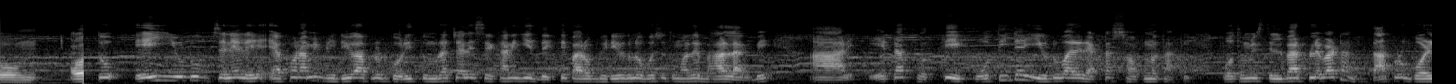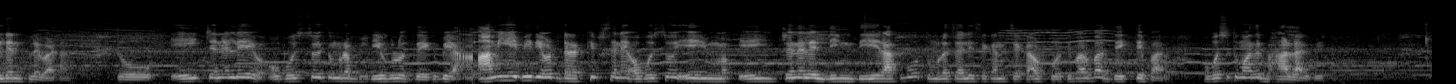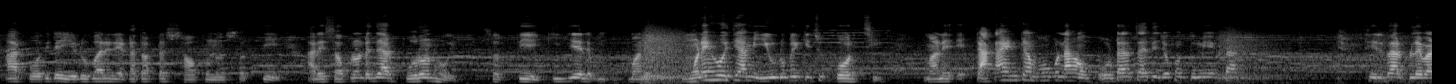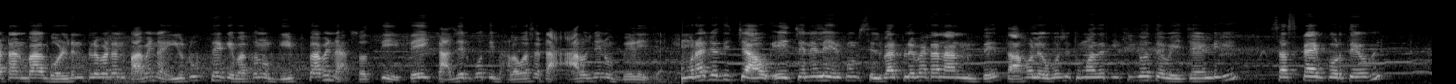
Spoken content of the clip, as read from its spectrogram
তো এই ইউটিউব চ্যানেলে এখন আমি ভিডিও আপলোড করি। তোমরা চাইলে সেখানে গিয়ে দেখতে পারো। ভিডিওগুলো অবশ্যই তোমাদের ভালো লাগবে। আর এটা সত্যি প্রতিটা ইউটিউবারের একটা স্বপ্ন থাকে। প্রথমে সিলভার প্লে বাটন তারপর গোল্ডেন প্লে বাটন তো এই চ্যানেলে অবশ্যই তোমরা ভিডিওগুলো দেখবে। আমি এই ভিডিওর ডেসক্রিপশনে অবশ্যই এই এই চ্যানেলের লিংক দিয়ে রাখব। তোমরা চাইলে সেখানে চেক আউট করতে পারো বা দেখতে পারো। অবশ্যই তোমাদের ভালো লাগবে। আর প্রতিটা ইউটিউবারের এটা তো একটা স্বপ্ন, সত্যি। আর এই স্বপ্নটা যে আর পূরণ হয়, সত্যি। কি যে মানে মনে হয় যে আমি ইউটিউবে কিছু করছি। মানে টাকা ইনকাম হোক না হোক, ওটার চাইতে যখন তুমি একটা সিলভার প্লে বাটন বা গোল্ডেন প্লে বাটন পাবে না ইউটিউব থেকে বা কোনো গিফট পাবে না, সত্যি, সেই কাজের প্রতি ভালোবাসাটা আরও যেন বেড়ে যায়। তোমরা যদি চাও এই চ্যানেলে এরকম সিলভার প্লে বাটন আনতে, তাহলে অবশ্যই তোমাদেরকে কী করতে হবে? এই চ্যানেলটিকে সাবস্ক্রাইব করতে হবে।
